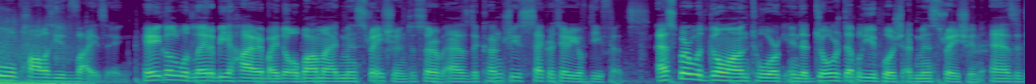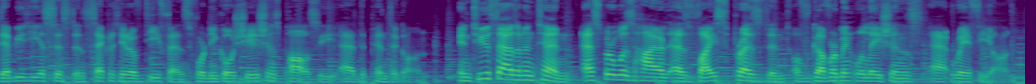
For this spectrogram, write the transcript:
Cool policy advising. Hagel would later be hired by the Obama administration to serve as the country's Secretary of Defense. Esper would go on to work in the George W. Bush administration as the Deputy Assistant Secretary of Defense for Negotiations Policy at the Pentagon. In 2010, Esper was hired as Vice President of Government Relations at Raytheon,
